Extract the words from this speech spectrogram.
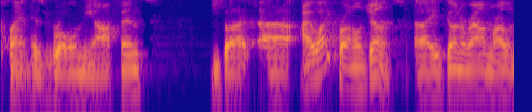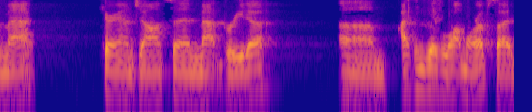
plant his role in the offense. But uh, I like Ronald Jones. Uh, he's going around Marlon Mack, on Johnson, Matt Breida. Um, I think he has a lot more upside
